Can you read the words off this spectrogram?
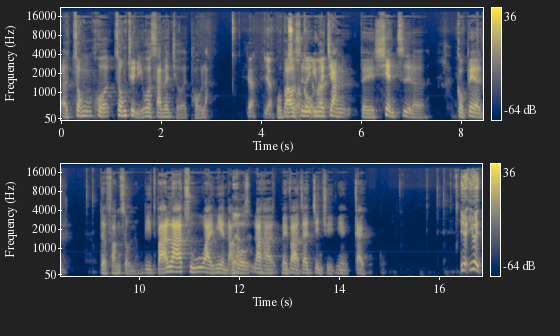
呃，中或中距离或三分球的投篮。对啊，对啊，我不知道是不是因为这样对限制了 Gobert 的防守能力，把他拉出外面，然后让他没办法再进去里面盖。因为因为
